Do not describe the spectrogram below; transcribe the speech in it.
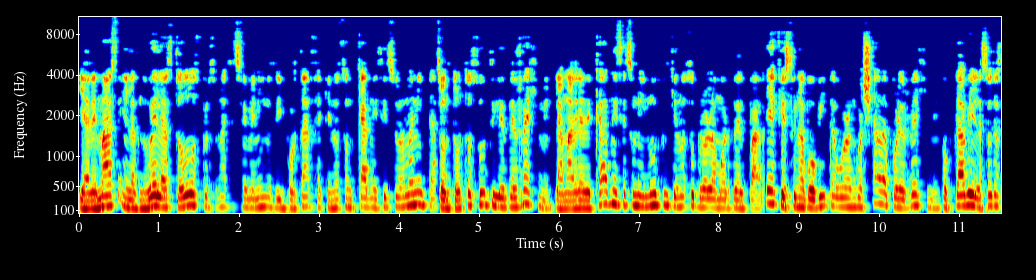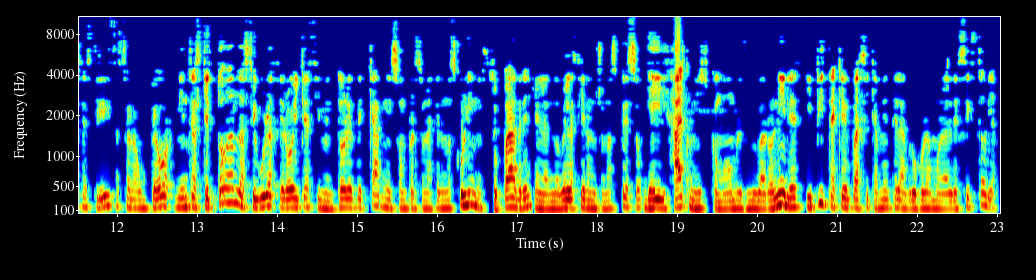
Y además, en las novelas, todos los personajes femeninos de importancia que no son Katniss y su hermanita son tontos útiles del régimen. La madre de Katniss es una inútil que no superó la muerte del padre. Effie es una bobita guaranguashada por el régimen. Octavia y las otras estilistas son aún peor, mientras que todas las figuras heroicas y mentores de Katniss son personajes masculinos. Su padre, que en las novelas tiene mucho más peso, Gail Hatnish como hombres muy varoniles, y Pita que es básicamente la brújula moral de esta historia.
